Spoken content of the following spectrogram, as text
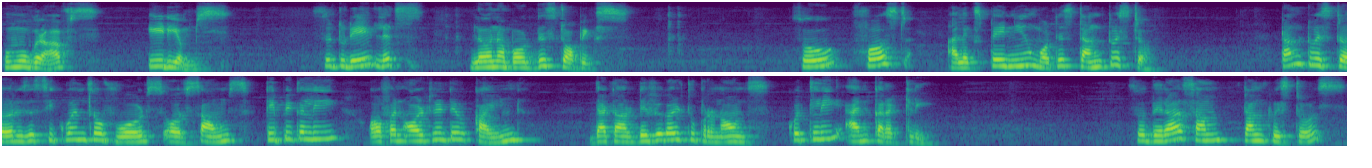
Homographs Idioms So today let's learn about these topics. So first I'll explain you what is tongue twister. Tongue twister is a sequence of words or sounds typically of an alternative kind that are difficult to pronounce quickly and correctly. So there are some tongue twisters.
